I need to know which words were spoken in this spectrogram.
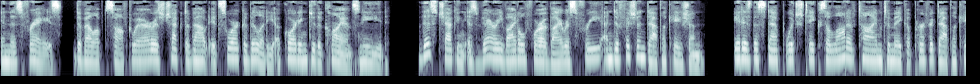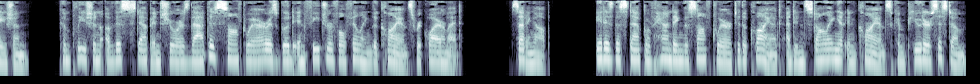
In this phrase, developed software is checked about its workability according to the client's need. This checking is very vital for a virus free and efficient application. It is the step which takes a lot of time to make a perfect application. Completion of this step ensures that this software is good in feature fulfilling the client's requirement. Setting up. It is the step of handing the software to the client and installing it in client's computer system.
